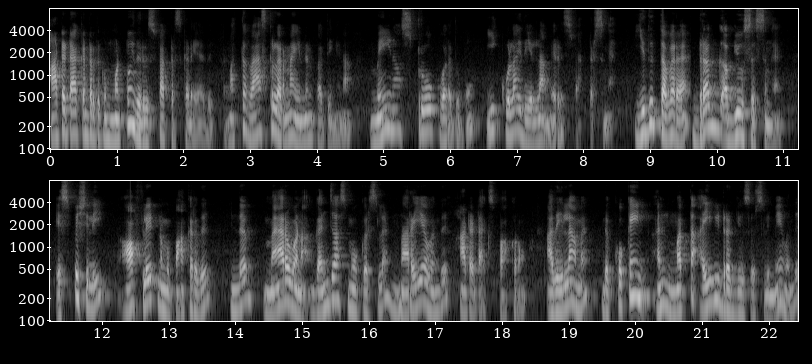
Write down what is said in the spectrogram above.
ஹார்ட் அட்டாக்ன்றதுக்கு மட்டும் இது ரிஸ்க் ஃபேக்டர்ஸ் கிடையாது. மற்ற வேஸ்குலர்னால் என்னென்னு பார்த்தீங்கன்னா மெயினாக ஸ்ட்ரோக் வரதுக்கும் ஈக்குவலாக இது எல்லாமே ரிஸ்க் ஃபேக்டர்ஸுங்க இது தவிர ட்ரக் அப்யூசஸ்ஸுங்க எஸ்பெஷலி ஆஃப் லேட் நம்ம பார்க்குறது இந்த மேரோவனா கஞ்சா ஸ்மோக்கர்ஸில் நிறைய வந்து ஹார்ட் அட்டாக்ஸ் பார்க்குறோம். அது இல்லாமல் இந்த கொக்கைன் அண்ட் மற்ற ஐவி ட்ரக் யூசர்ஸ்லையுமே வந்து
